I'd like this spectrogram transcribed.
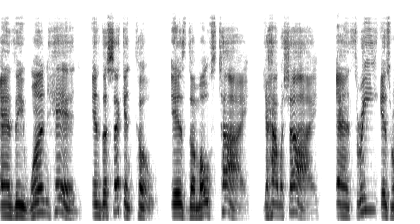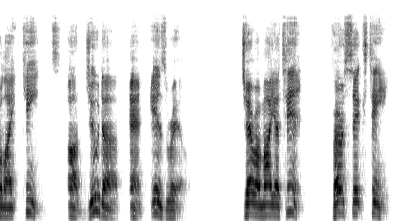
and the one head in the second code is the Most High, Yahweh and three Israelite kings of Judah and Israel. Jeremiah 10, verse 16.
